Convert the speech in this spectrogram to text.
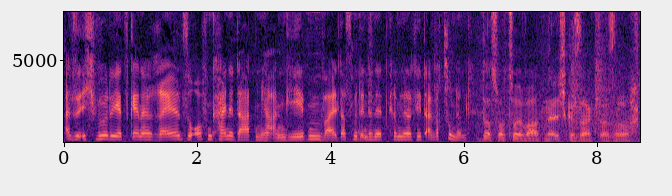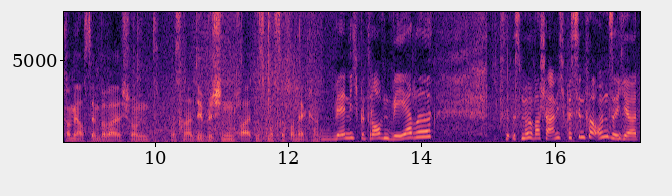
Also ich würde jetzt generell so offen keine Daten mehr angeben, weil das mit Internetkriminalität einfach zunimmt. Das war zu erwarten, ehrlich gesagt. Also ich komme ja aus dem Bereich und das sind halt üblichen Verhaltensmuster von Hackern. Wenn ich betroffen wäre, ist mir wahrscheinlich ein bisschen verunsichert,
